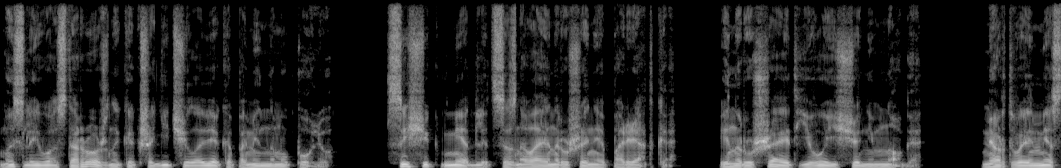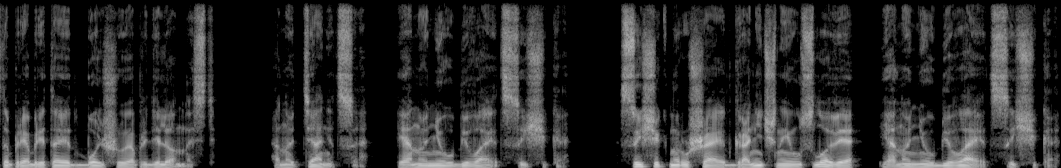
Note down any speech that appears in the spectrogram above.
Мысли его осторожны, как шаги человека по минному полю. Сыщик медлит, сознавая нарушение порядка, и нарушает его еще немного. Мертвое место приобретает большую определенность. Оно тянется, и оно не убивает сыщика. Сыщик нарушает граничные условия, и оно не убивает сыщика.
